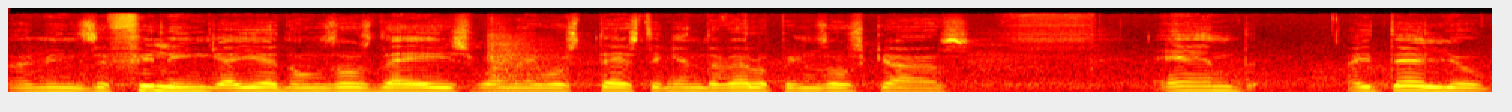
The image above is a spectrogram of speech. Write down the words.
I mean, the feeling I had on those days when I was testing and developing those cars. And I tell you,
